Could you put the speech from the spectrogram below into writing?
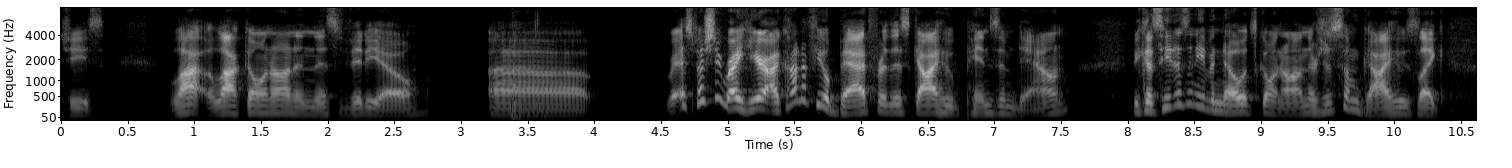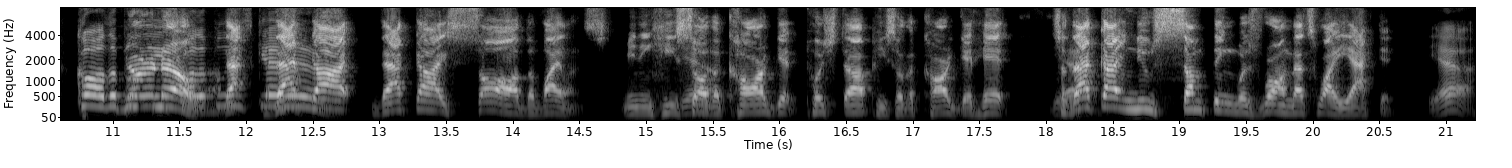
geez, a lot, a lot going on in this video. Uh, especially right here, I kind of feel bad for this guy who pins him down because he doesn't even know what's going on. There's just some guy who's like, "Call the No, police! no, Call the no. police! That that him!" guy that guy saw the violence, meaning he saw the car get pushed up. He saw the car get hit. So Yeah. that guy knew something was wrong. That's why he acted. Yeah,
